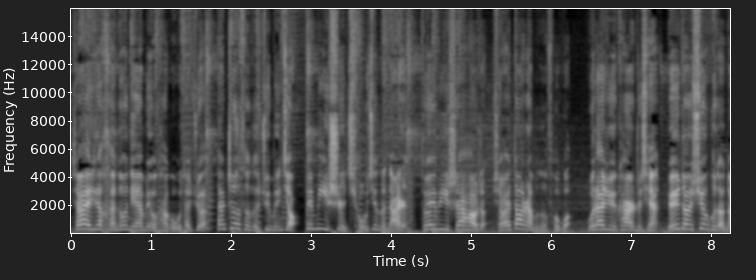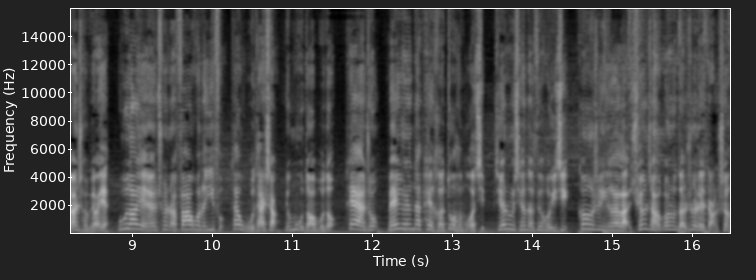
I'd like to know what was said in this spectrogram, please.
小白已经很多年没有看过舞台剧了，但这次的剧名叫《被密室囚禁的男人》。作为密室爱好者，小白当然不能错过。舞台剧开始之前，有一段炫酷的暖场表演，舞蹈演员穿着发光的衣服，在舞台上用木刀搏斗。黑暗中，每个人的配合都很默契。结束前的最后一击，更是迎来了全场观众的热烈掌声。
